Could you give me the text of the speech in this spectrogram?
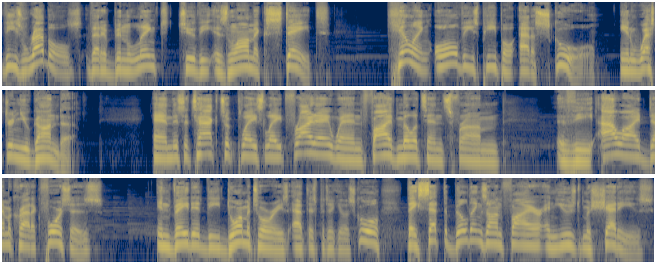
These rebels that have been linked to the Islamic State killing all these people at a school in western Uganda. And this attack took place late Friday when five militants from the Allied Democratic Forces invaded the dormitories at this particular school. They set the buildings on fire and used machetes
